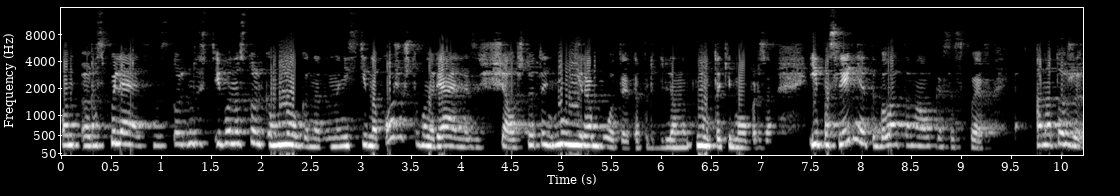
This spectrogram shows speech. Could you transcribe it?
он распыляется настолько, ну, то есть его настолько много надо нанести на кожу, чтобы он реально защищал, что это, ну, не работает определенно, ну, таким образом. И последнее, это была тоналка с SPF она тоже,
